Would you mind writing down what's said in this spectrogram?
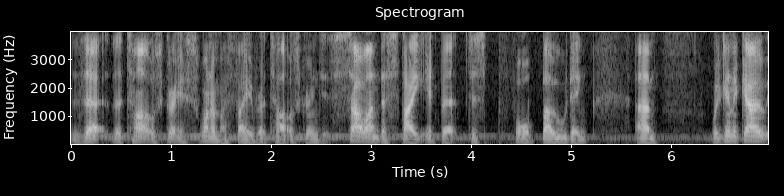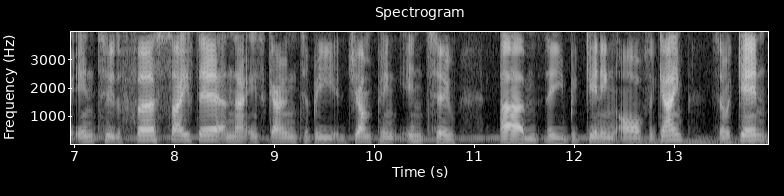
that the title screen is one of my favourite title screens. It's so understated, but just foreboding. Um, we're going to go into the first save there, and that is going to be jumping into um, the beginning of the game. So again,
